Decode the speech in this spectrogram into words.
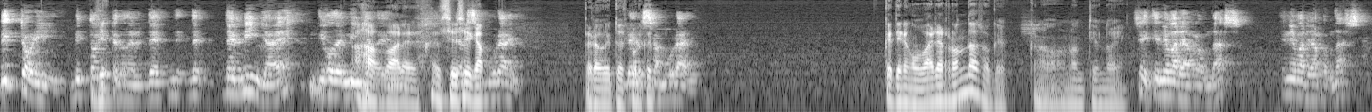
Victory, Victory, pero del, del, ninja, ¿eh? Digo del ninja. Ah, vale, sí, sí, samurai. Pero que tú es del samurai. ¿Que tiene como varias rondas o qué? Que no, no, entiendo ahí. Sí, tiene varias rondas. Tiene varias rondas.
